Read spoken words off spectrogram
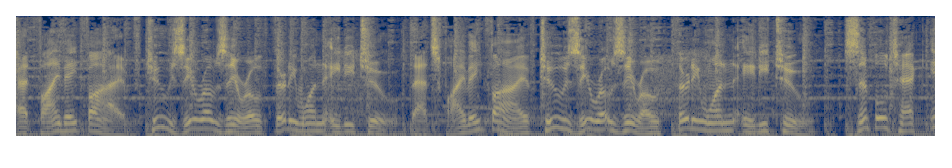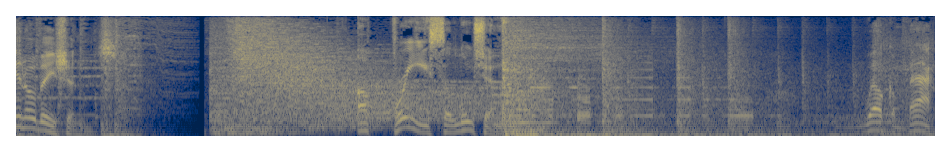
at 585 200 3182. That's 585 200 3182. Simple Tech Innovations a free solution. Welcome back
